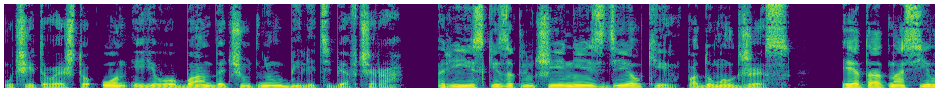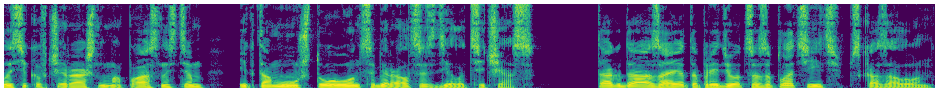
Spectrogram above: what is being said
учитывая, что он и его банда чуть не убили тебя вчера. «Риски заключения сделки», — подумал Джесс. Это относилось и ко вчерашним опасностям, и к тому, что он собирался сделать сейчас. «Тогда за это придется заплатить», — сказал он.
